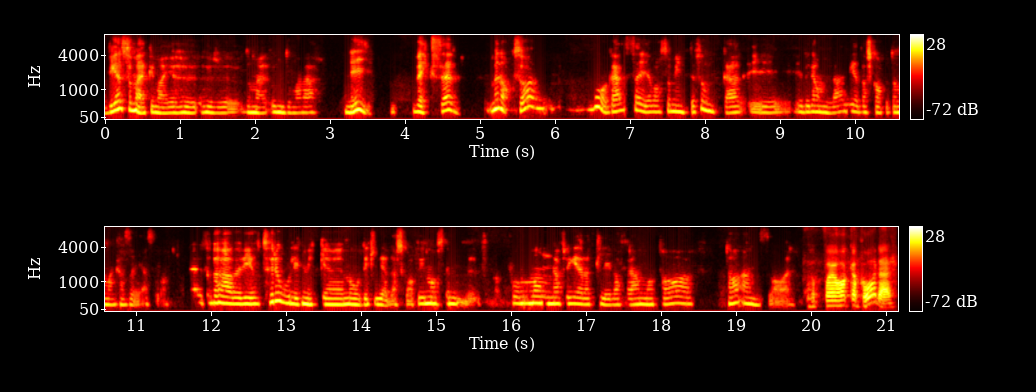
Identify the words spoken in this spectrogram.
dels så märker man ju hur, hur de här ungdomarna, ni, växer. Men också vågar säga vad som inte funkar i, i det gamla ledarskapet om man kan säga så. Så behöver vi otroligt mycket modigt ledarskap. Vi måste få många fler att kliva fram och ta ta ansvar. Får jag haka på där?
